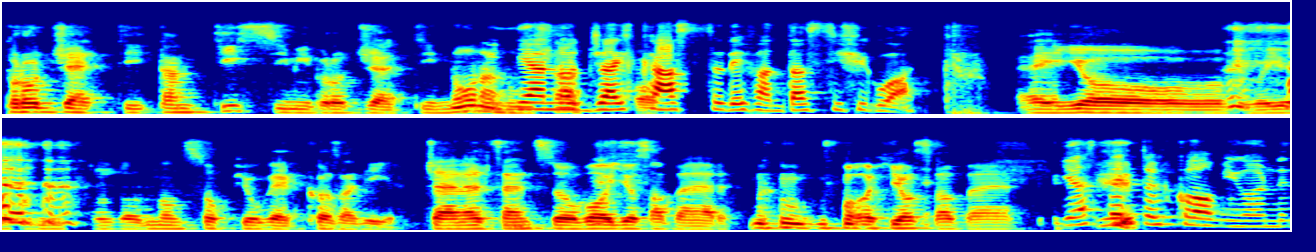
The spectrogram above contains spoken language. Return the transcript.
progetti, tantissimi progetti non Quindi annunciati. hanno già il cast dei Fantastici 4. E io, io non, non so più che cosa dire, cioè nel senso voglio sapere, voglio sapere. Io aspetto il Comic Con,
